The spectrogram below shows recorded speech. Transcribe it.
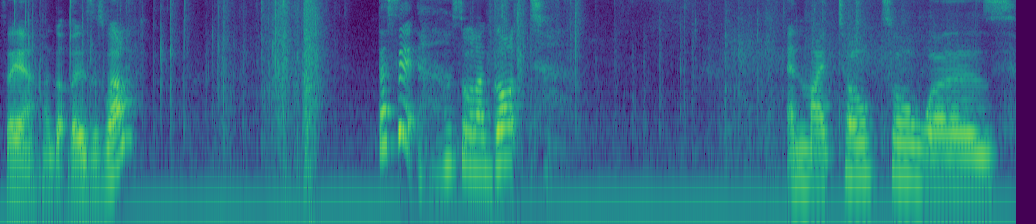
So yeah, I got those as well. That's it. That's all I got and my total was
